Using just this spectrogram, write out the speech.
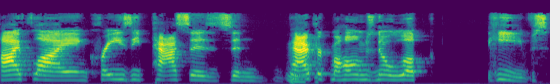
high flying, crazy passes and mm. Patrick Mahomes no look heaves.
